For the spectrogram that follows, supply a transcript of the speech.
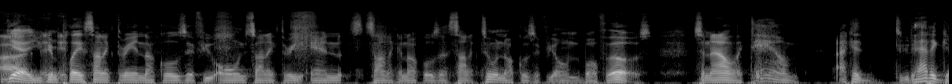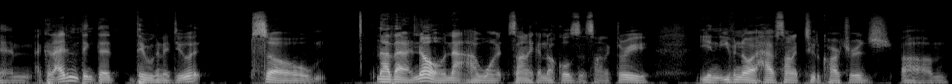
Uh, yeah, you can it- play Sonic 3 and Knuckles if you own Sonic 3 and Sonic and Knuckles, and Sonic 2 and Knuckles if you own both of those. So now I'm like, damn, I could do that again. Because I didn't think that they were going to do it. So now that I know, now I want Sonic and Knuckles and Sonic 3. And even though I have Sonic 2 to cartridge, um,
